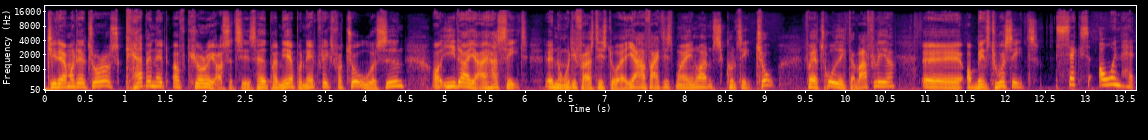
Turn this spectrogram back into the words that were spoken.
Guillermo del Toros Cabinet of Curiosities havde premiere på Netflix for to uger siden, og Ida og jeg har set øh, nogle af de første historier. Jeg har faktisk, må jeg indrømme, kun set to, for jeg troede ikke, der var flere. Øh, og mens du har set... Seks og en halv.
